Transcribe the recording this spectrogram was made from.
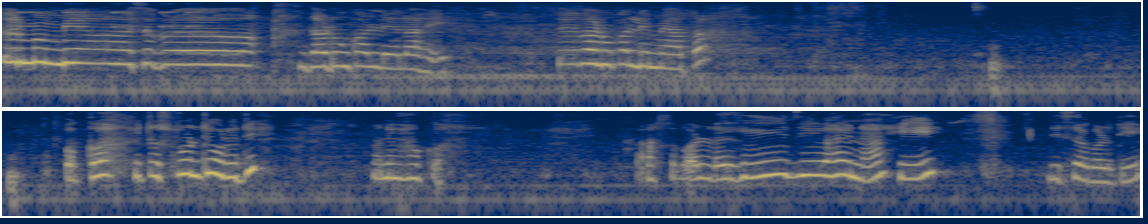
तर मग मी सगळं झाडून काढलेलं आहे. ते जाडून काढले मी आता. पक्का? इथं स्टूल ठेवली होती. आणि हा का असं काढलं. ही जी आहे ना ही जी सगळं ती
